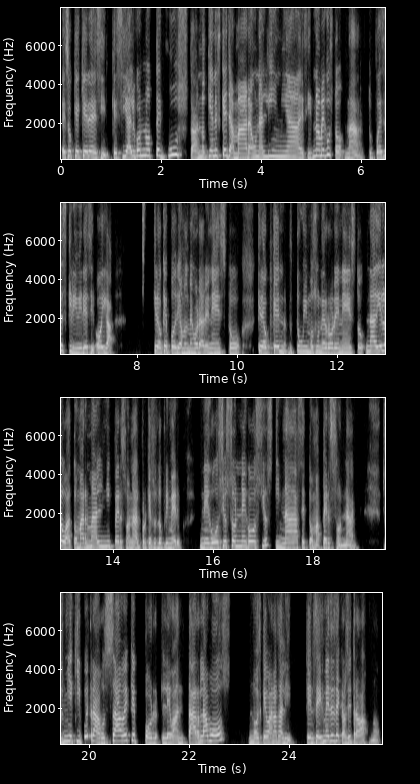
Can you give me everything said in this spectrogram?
¿Eso qué quiere decir? Que si algo no te gusta, no tienes que llamar a una línea, decir, no me gustó, nada. Tú puedes escribir y decir, oiga, creo que podríamos mejorar en esto, creo que tuvimos un error en esto. Nadie lo va a tomar mal ni personal, porque eso es lo primero. Negocios son negocios y nada se toma personal. Entonces, mi equipo de trabajo sabe que por levantar la voz no es que van a salir, que en seis meses de caso y trabajo, no.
